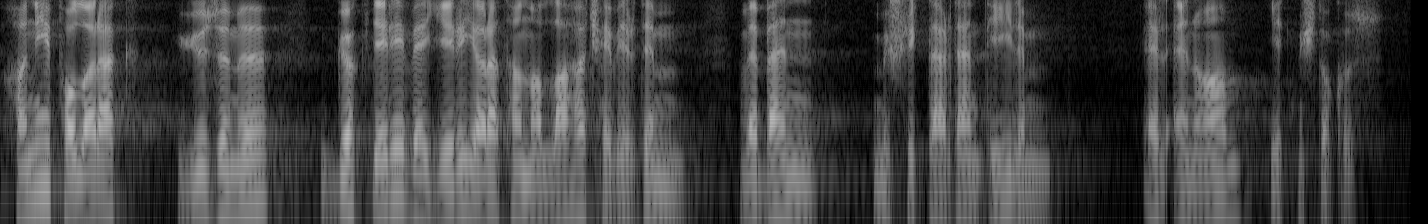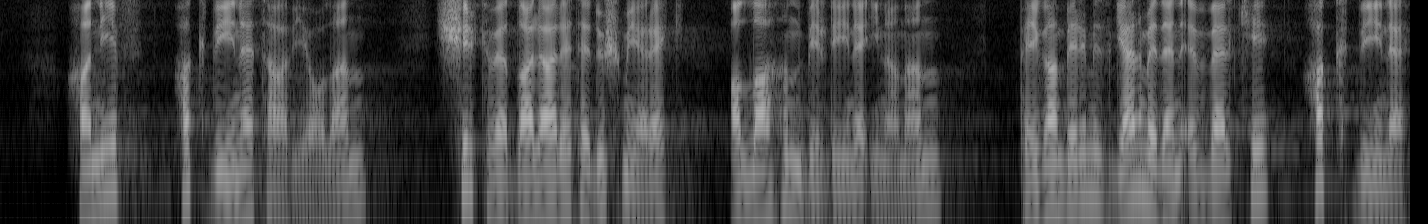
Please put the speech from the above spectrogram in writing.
Hanif olarak yüzümü gökleri ve yeri yaratan Allah'a çevirdim ve ben müşriklerden değilim. El-En'am 79 Hanif, hak dine tabi olan, şirk ve dalalete düşmeyerek Allah'ın birliğine inanan, Peygamberimiz gelmeden evvelki hak dine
